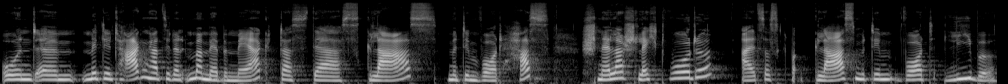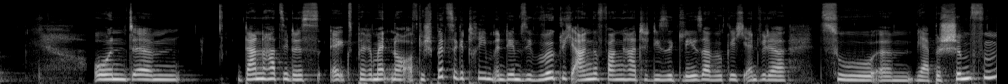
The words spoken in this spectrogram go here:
Und ähm, mit den Tagen hat sie dann immer mehr bemerkt, dass das Glas mit dem Wort Hass schneller schlecht wurde als das Glas mit dem Wort Liebe. Und ähm, dann hat sie das Experiment noch auf die Spitze getrieben, indem sie wirklich angefangen hatte, diese Gläser wirklich entweder zu ähm, ja, beschimpfen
